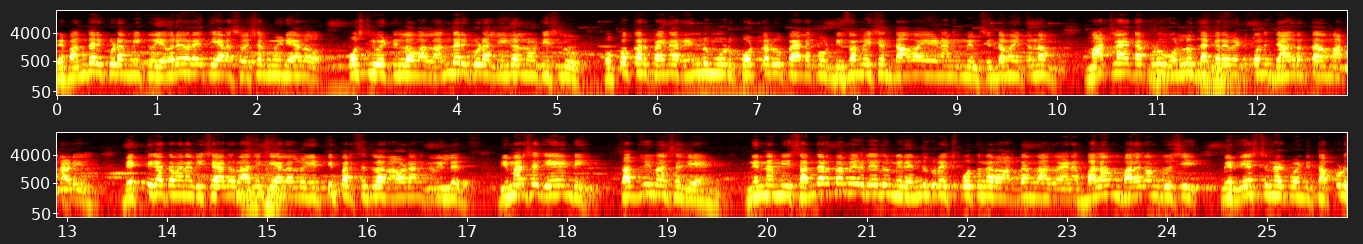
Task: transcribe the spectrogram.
రేపు అందరికి కూడా మీకు ఎవరెవరైతే ఇలా సోషల్ మీడియాలో పోస్టులు పెట్టిందో వాళ్ళందరికీ కూడా లీగల్ నోటీసులు ఒక్కొక్కరి పైన రెండు మూడు కోట్ల రూపాయలకు డిఫమేషన్ దావా చేయడానికి మేము సిద్ధమవుతున్నాం. మాట్లాడేటప్పుడు ఒళ్ళు దగ్గర పెట్టుకొని జాగ్రత్తగా మాట్లాడి వ్యక్తిగతమైన విషయాలు రాజకీయాలలో ఎట్టి పరిస్థితుల్లో రావడానికి వీల్లేదు. విమర్శ చేయండి సద్విమర్శ చేయండి. నిన్న మీ సందర్భమే లేదు మీరు ఎందుకు రెచ్చిపోతున్నారో అర్థం కాదు. ఆయన బలం బలగం చూసి మీరు చేస్తున్నటువంటి తప్పుడు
